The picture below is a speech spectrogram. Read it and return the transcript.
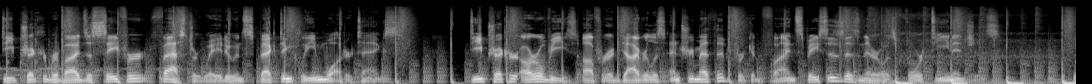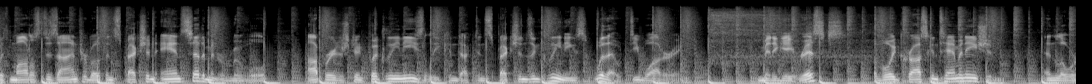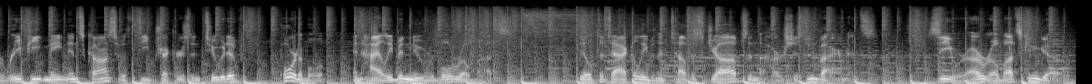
Deep Trekker provides a safer, faster way to inspect and clean water tanks. Deep Trekker ROVs offer a diverless entry method for confined spaces as narrow as 14 inches. With models designed for both inspection and sediment removal, operators can quickly and easily conduct inspections and cleanings without dewatering. Mitigate risks, avoid cross contamination, and lower repeat maintenance costs with Deep Trekker's intuitive, portable, and highly maneuverable robots. Built to tackle even the toughest jobs in the harshest environments. See where our robots can go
